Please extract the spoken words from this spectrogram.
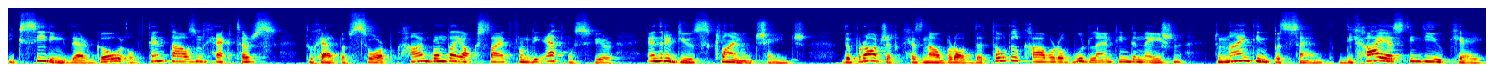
exceeding their goal of 10,000 hectares to help absorb carbon dioxide from the atmosphere and reduce climate change. The project has now brought the total cover of woodland in the nation to 19%, the highest in the UK,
